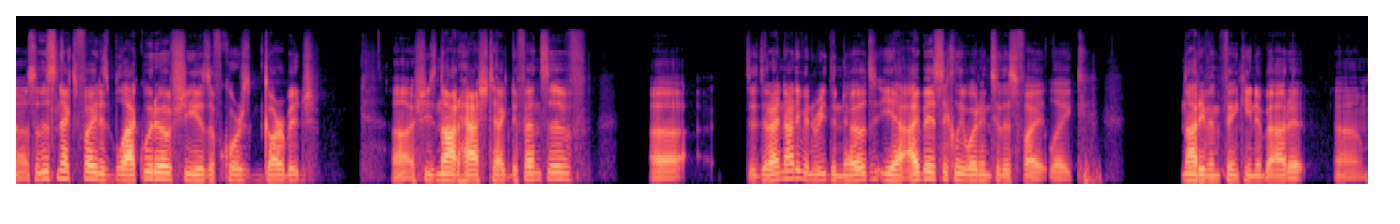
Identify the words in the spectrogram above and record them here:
Uh, so this next fight is Black Widow. She is, of course, garbage. Uh, she's not hashtag defensive. Uh, did, did I not even read the notes? Yeah, I basically went into this fight like not even thinking about it. Um,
